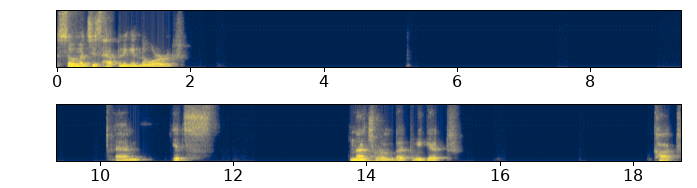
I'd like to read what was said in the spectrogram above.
So much is happening in the world. And it's natural that we get caught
